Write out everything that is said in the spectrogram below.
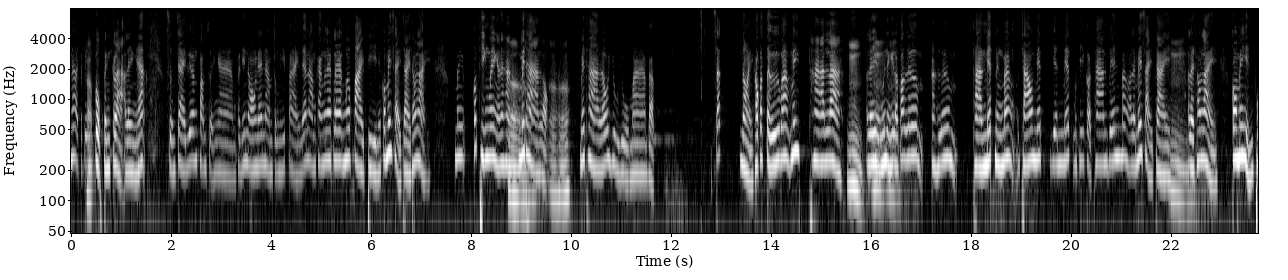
หน้าจะเป็นครับกรกเป็นกระอะไรอย่างเงี้ย สนใจเรื่องความสวยงาม คราวนี้น้องแนะนำตรงนี้ไป แนะนำครั้งแรก ๆ เมื่อปลายปีเนี่ยก็ไม่ใส่ใจเท่าไหร่ ไม่ก็ทิ้งไว้อย่างนั้นนะคะอ่ไม่ทานหรอกาฮะไม่ทานแล้วอยู่ๆมาแบบสัก หน่อยเขาก็ตื้อว่าไม่ทานล่ะ อืมอะไรอย่างงู้นอย่างนี้เราก็เริ่มอะเริ่มทานเม็ดหนึ่งบ้างเช้าเม็ดเย็นเม็ดบางทีก็ทานเว้นบ้างอะไรไม่ใส่ใจ มอะไรเท่าไหร่ ก็ไม่เห็นผ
